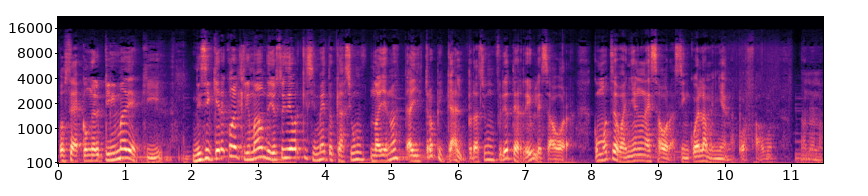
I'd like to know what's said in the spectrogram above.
O sea, con el clima de aquí, ni siquiera con el clima donde yo soy de Barquisimeto, que hace un. No, allá no es, ahí es tropical, pero hace un frío terrible esa hora. ¿Cómo te bañan a esa hora? 5 de la mañana, por favor. No, no, no,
